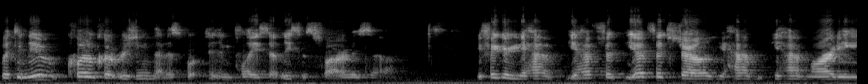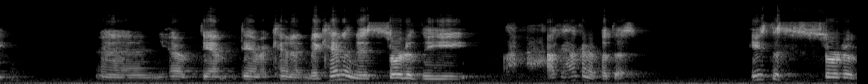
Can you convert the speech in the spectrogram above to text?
with the new quote unquote regime that is in place, at least as far as uh, you figure you have you have you have Fitzgerald, you have you have Marty and you have Dan, Dan MacKinnon. MacKinnon is sort of the how, how can I put this? He's the sort of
